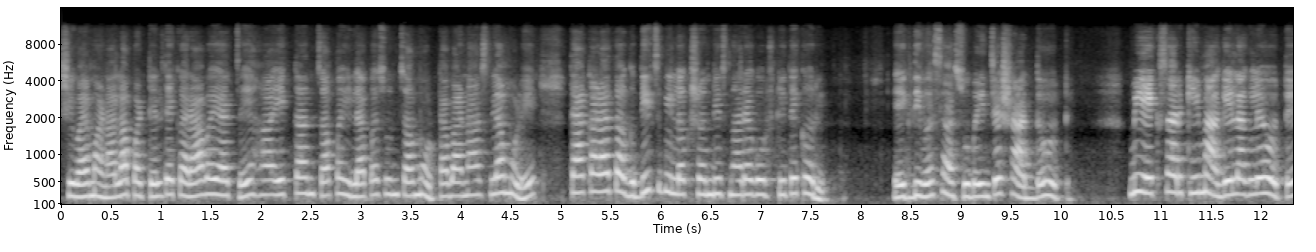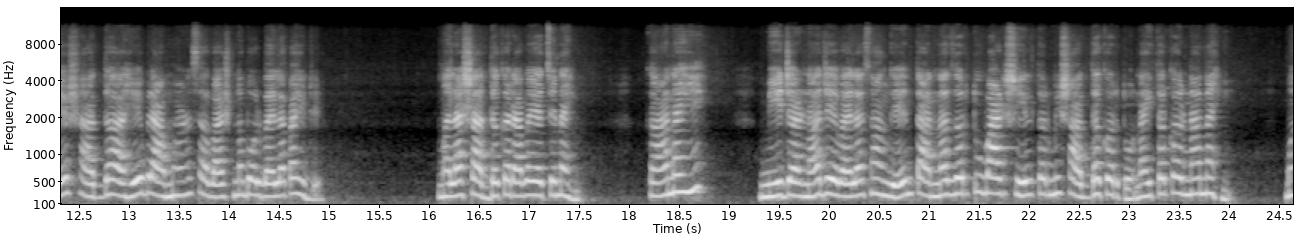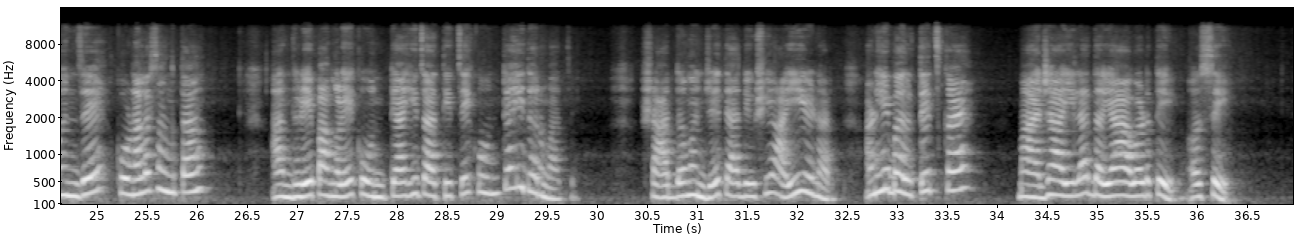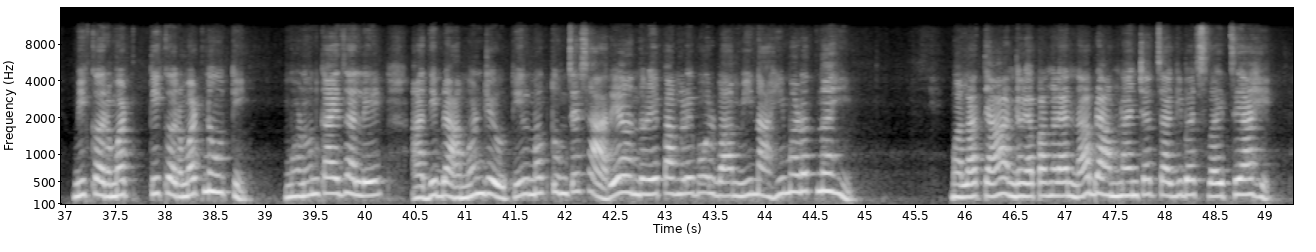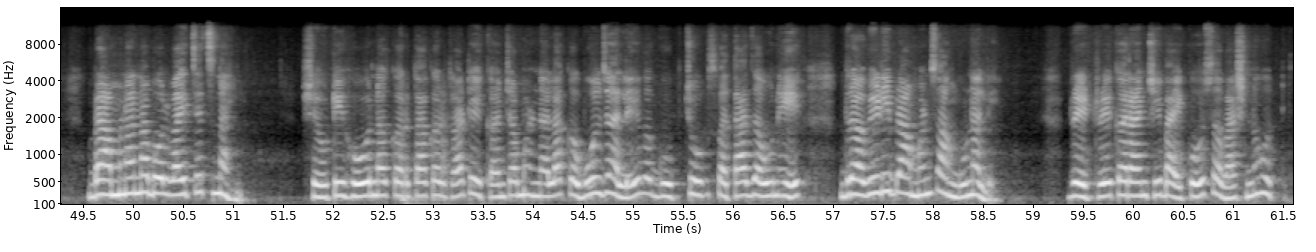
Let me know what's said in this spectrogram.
शिवाय मनाला पटेल ते करावयाचे हा एक त्यांचा पहिल्यापासूनचा मोठा बाणा असल्यामुळे त्या काळात अगदीच विलक्षण दिसणाऱ्या गोष्टी ते करीत. एक दिवस सासूबाईंचे श्राद्ध होते. मी एकसारखी मागे लागले होते श्राद्ध आहे ब्राह्मण सवाष्ण बोलवायला पाहिजे. मला श्राद्ध करावयाचे नाही. का नाही? मी ज्यांना जेवायला सांगेन त्यांना जर तू वाढशील तर मी श्राद्ध करतो नाहीतर करणार नाही. म्हणजे कोणाला सांगता? आंधळे पांगळे कोणत्याही जातीचे कोणत्याही धर्माचे. श्राद्ध म्हणजे त्या दिवशी आई येणार. आणि हे भलतेच काय? माझ्या आईला दया आवडते असे. मी कर्मट ती कर्मट नव्हती. म्हणून काय झाले? आधी ब्राह्मण जेवतील मग तुमचे सारे आंधळे पांगळे बोलवा मी नाही म्हणत नाही. मला त्या आंधळ्या पांगळ्यांना ब्राह्मणांच्या जागी बसवायचे आहे. ब्राह्मणांना बोलवायचेच नाही. शेवटी हो न करता करता टेकांच्या म्हणण्याला कबूल झाले व गुपचूप स्वतः जाऊन एक द्रविडी ब्राह्मण सांगून आले. रेटरेकरांची बायको सवाष्ण होती.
